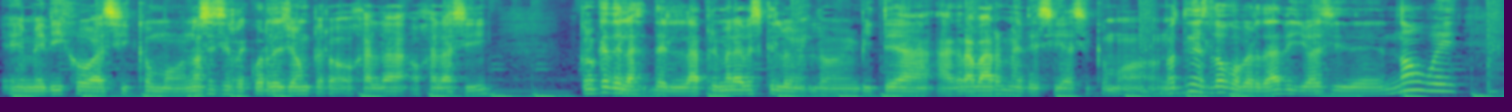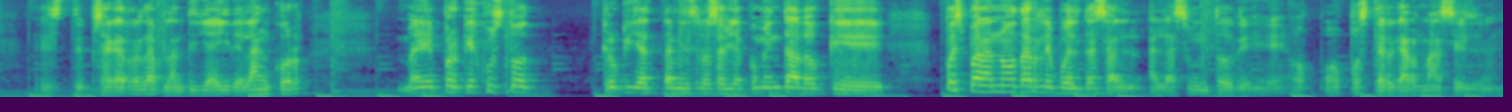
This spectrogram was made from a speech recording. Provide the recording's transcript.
eh, me dijo así como, no sé si recuerdes John, pero ojalá, ojalá sí. Creo que de la, primera vez que lo, invité a, grabar me decía así como, no tienes logo, ¿verdad? Y yo así de, no, güey. Este, pues agarré la plantilla ahí del Anchor. Eh, porque justo creo que ya también se los había comentado que pues para no darle vueltas al, asunto de o, postergar más el,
